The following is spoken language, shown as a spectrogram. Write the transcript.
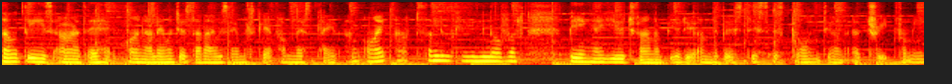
So these are the final images that I was able to get from this plate and I absolutely love it. Being a huge fan of Beauty and the Beast, this is going down a treat for me.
